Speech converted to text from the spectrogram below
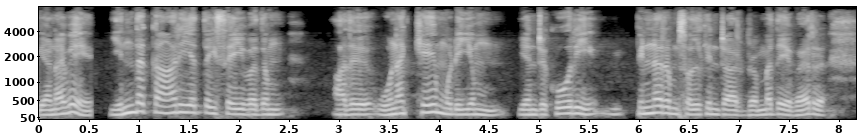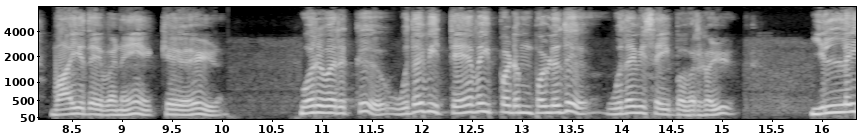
எனவே இந்த காரியத்தை செய்வதும் அது உனக்கே முடியும் என்று கூறி பின்னரும் சொல்கின்றார் பிரம்மதேவர். வாயுதேவனே கேள். ஒருவருக்கு உதவி தேவைப்படும் பொழுது உதவி செய்பவர்கள் இல்லை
